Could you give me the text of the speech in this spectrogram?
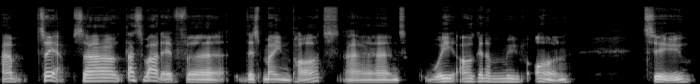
Um, so yeah, so that's about it for this main part, and we are going to move on to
